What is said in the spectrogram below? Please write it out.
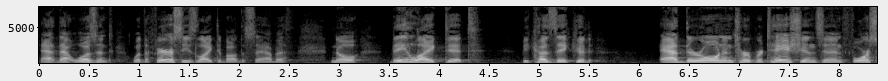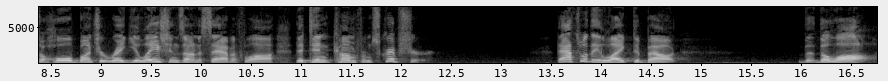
That, that wasn't what the Pharisees liked about the Sabbath. No, they liked it because they could add their own interpretations and enforce a whole bunch of regulations on the Sabbath law that didn't come from Scripture. That's what they liked about the, the law,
